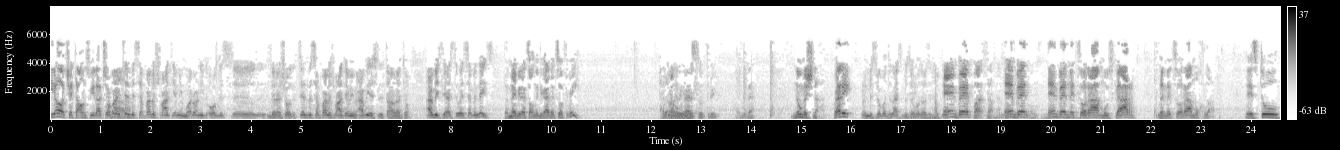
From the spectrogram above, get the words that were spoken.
iyot shetaon svirat shema. Rabbi it says v'safar l'shvat yamim. Why do I need all this uh, derashot? It says v'safar l'shvat yamim. Obviously taharato. Obviously has to wait seven days. But maybe that's only the guy that saw three. I don't know. The guy that saw three. Maybe that. New Mishnah. Ready? And Mizobot, the last Mizobot doesn't help. En ben, what? No. En ben, en ben mitzora Muskar, le Metzora There's two,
